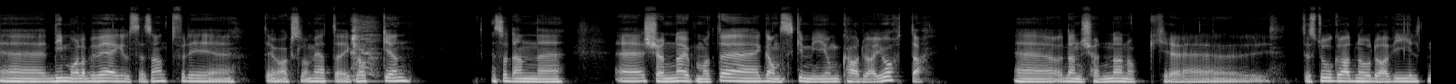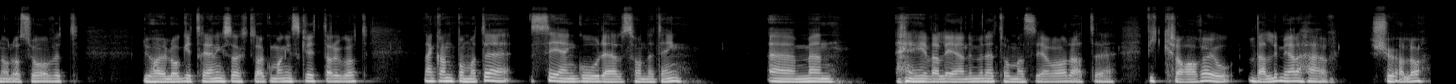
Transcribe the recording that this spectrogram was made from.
Uh, de måler bevegelse, sant? fordi uh, det er jo akselometer i klokken. Så den eh, eh, skjønner jo på en måte ganske mye om hva du har gjort. da. Eh, og den skjønner nok eh, til stor grad når du har hvilt, når du har sovet. Du har jo logget treningsøkter, hvor mange skritt har du gått. Den kan på en måte se en god del sånne ting. Eh, men jeg er veldig enig med det Thomas sier òg, at eh, vi klarer jo veldig mye av det her sjøl òg,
